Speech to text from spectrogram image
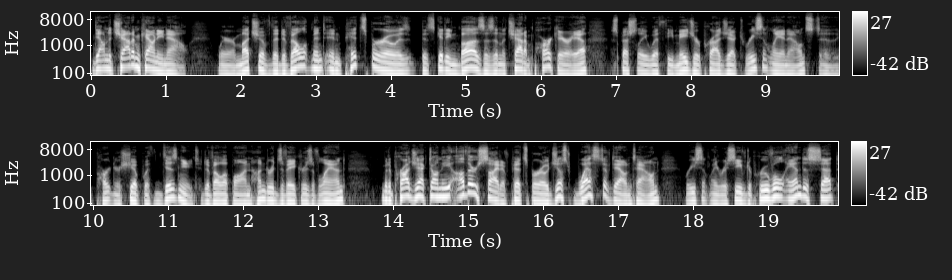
Down to Chatham County now, where much of the development in Pittsboro is, that's getting buzz is in the Chatham Park area, especially with the major project recently announced, a uh, partnership with Disney to develop on hundreds of acres of land. But a project on the other side of Pittsboro, just west of downtown, recently received approval and is set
